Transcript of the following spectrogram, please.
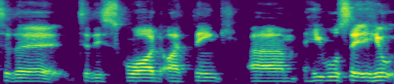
to the to this squad, I think um, he will see. He'll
